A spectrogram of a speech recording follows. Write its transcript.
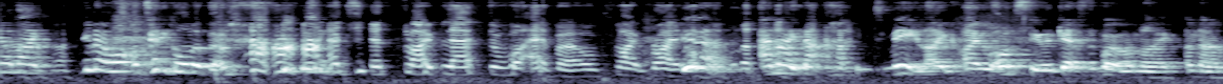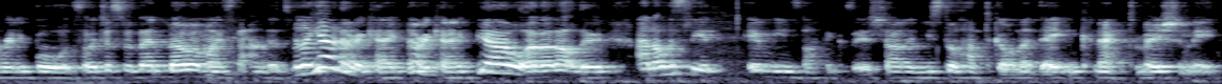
you're like, you know what? I'll take all of them. just swipe left or whatever, or swipe right. Yeah, and like that happened to me. Like I obviously would get to the point where I'm like, I'm now really bored, so I just would then lower my standards. Be like, yeah, they're okay, they're okay, yeah, whatever, that'll do. And obviously, it, it means nothing because it's shallow, and you still have to go on that date and connect emotionally.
